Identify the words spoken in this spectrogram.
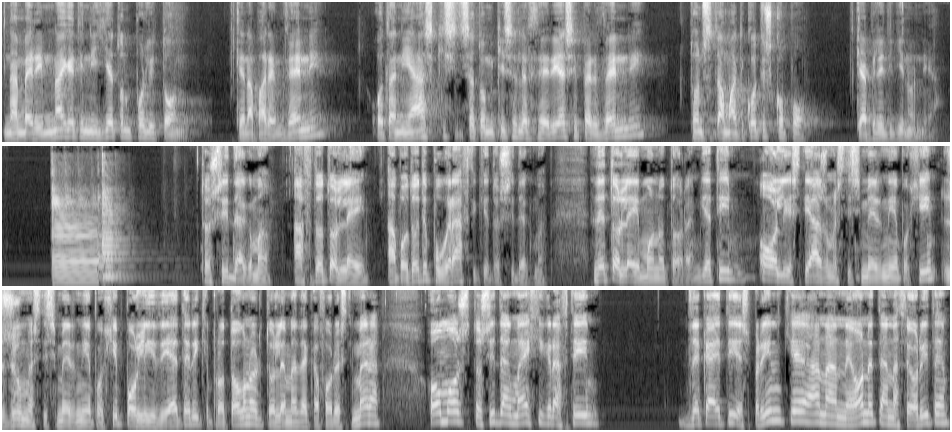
Να μεριμνά για την υγεία των πολιτών. Και να παρεμβαίνει όταν η άσκηση της ατομικής ελευθερίας υπερβαίνει τον συνταγματικό της σκοπό και απειλεί την κοινωνία. το Σύνταγμα. Αυτό το λέει από τότε που γράφτηκε το Σύνταγμα. Δεν το λέει μόνο τώρα. Γιατί όλοι εστιάζουμε στη σημερινή εποχή, ζούμε στη σημερινή εποχή, πολύ ιδιαίτερη και πρωτόγνωρη, το λέμε δέκα φορές τη μέρα. Όμως το Σύνταγμα έχει γραφτεί δεκαετίες πριν και ανανεώνεται, αναθεωρείται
